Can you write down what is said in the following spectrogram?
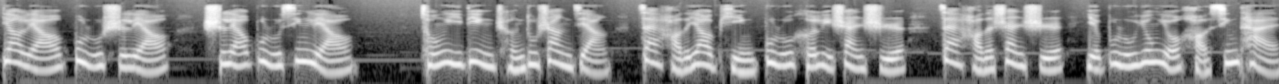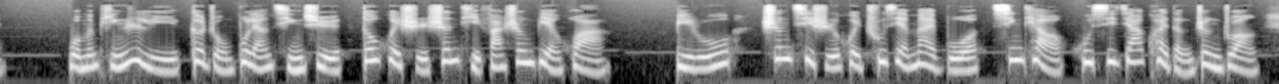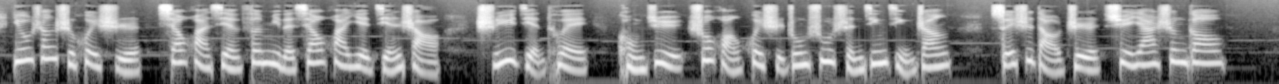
药疗不如食疗，食疗不如心疗。从一定程度上讲。再好的药品不如合理膳食，再好的膳食也不如拥有好心态。我们平日里各种不良情绪都会使身体发生变化，比如生气时会出现脉搏、心跳、呼吸加快等症状；忧伤时会使消化腺分泌的消化液减少，食欲减退；恐惧、说谎会使中枢神经紧张。随时导致血压升高，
